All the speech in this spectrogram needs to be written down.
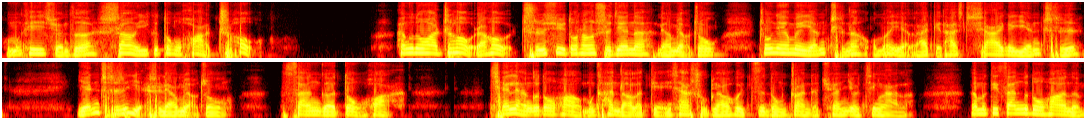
我们可以选择上一个动画之后，上个动画之后，然后持续多长时间呢？两秒钟，中间有没有延迟呢？我们也来给它加一个延迟，延迟也是两秒钟，三个动画。前两个动画我们看到了，点一下鼠标会自动转着圈就进来了。那么第三个动画呢？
